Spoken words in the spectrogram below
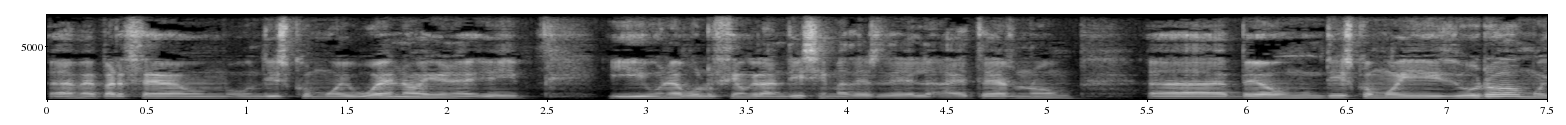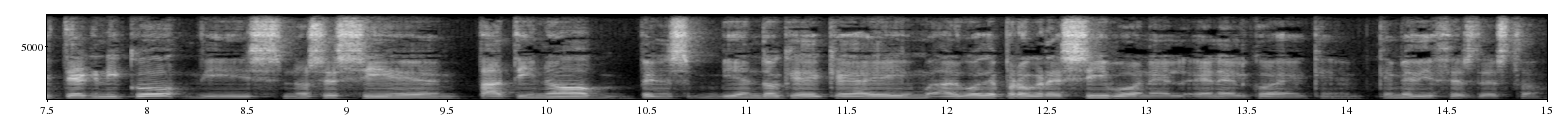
Eh, me parece un, disco muy bueno y, una evolución grandísima desde el Aeternum. Uh, veo un disco muy duro, muy técnico y no sé si patino viendo que, hay algo de progresivo en. En el ¿qué, ¿Qué me dices de esto?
